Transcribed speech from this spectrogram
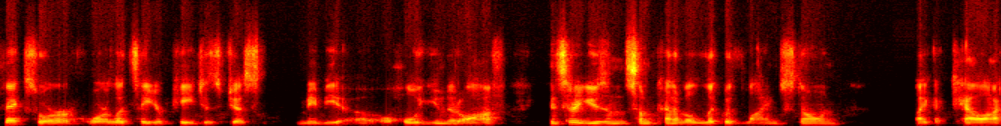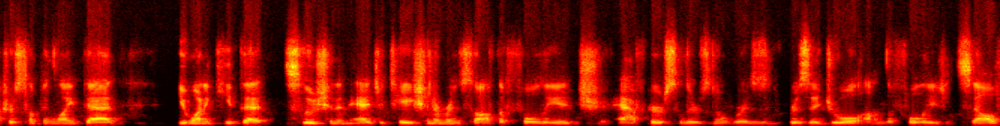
fix, or, or let's say your pH is just maybe a, a whole unit off, consider using some kind of a liquid limestone, like a Kalox or something like that. You want to keep that solution in agitation and rinse off the foliage after so there's no res residual on the foliage itself.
